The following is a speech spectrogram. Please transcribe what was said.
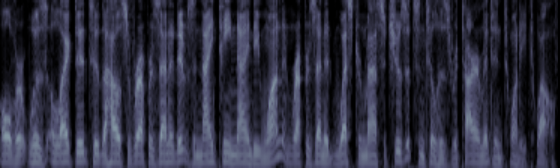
Olver was elected to the House of Representatives in 1991 and represented Western Massachusetts until his retirement in 2012.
